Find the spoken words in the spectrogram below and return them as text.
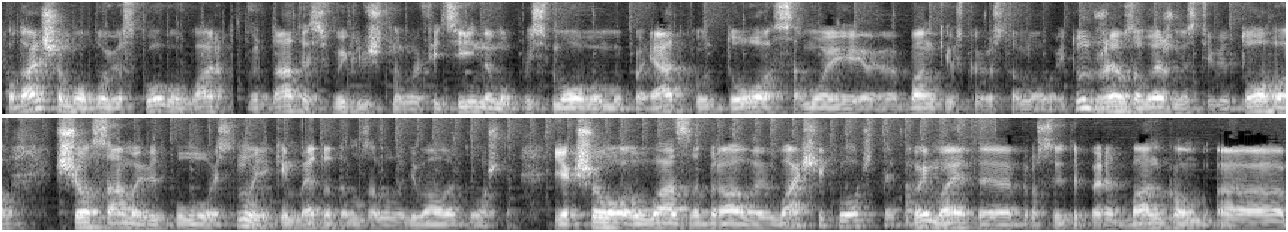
Подальшому обов'язково варто звертатись виключно в офіційному письмовому порядку до самої е, банківської установи. І тут вже в залежності від того, що саме відбулось, ну яким методом заволодівали кошти. Якщо у вас забрали ваші кошти, ви маєте просити перед банком е,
